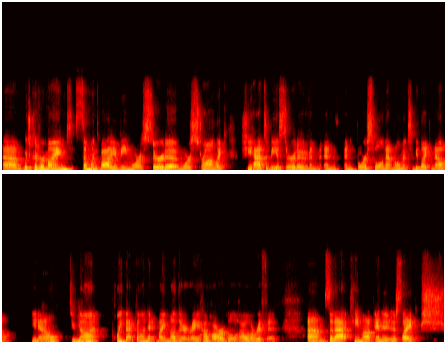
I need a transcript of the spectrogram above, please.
um, which could remind someone's body of being more assertive, more strong. Like she had to be assertive and and and forceful in that moment to be like, no, you know, do yeah. not point that gun at my mother, right? How horrible, how horrific. Um, so that came up and it just like, shh,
